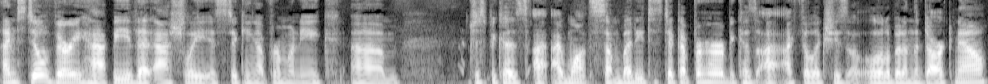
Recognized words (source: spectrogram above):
I'm still very happy that Ashley is sticking up for Monique. Um, just because I, I want somebody to stick up for her because I, I feel like she's a little bit in the dark now.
